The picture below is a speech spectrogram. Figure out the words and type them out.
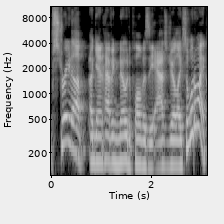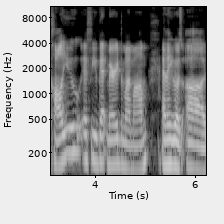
straight up again having no diplomacy asked Joe like, so what do I call you if you get married to my mom? And then he goes, uh,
